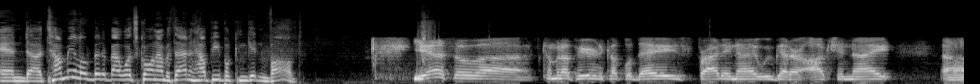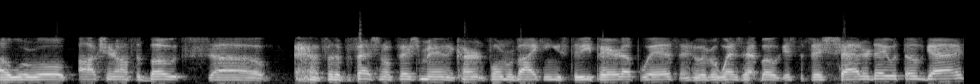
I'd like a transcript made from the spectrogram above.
And uh, tell me a little bit about what's going on with that and how people can get involved. Yeah, so uh, it's coming up here in a couple of days. Friday night, we've got our auction night uh, where we'll auction off the boats uh, for the professional fishermen and current former Vikings to be paired up with, and whoever wins that boat gets to fish Saturday with those guys.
